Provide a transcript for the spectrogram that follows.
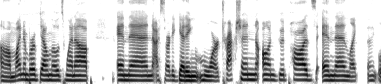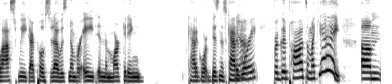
um, my number of downloads went up and then i started getting more traction on Goodpods. and then like i think last week i posted i was number eight in the marketing category, business category yeah. for Goodpods. I'm like, yay. Um,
